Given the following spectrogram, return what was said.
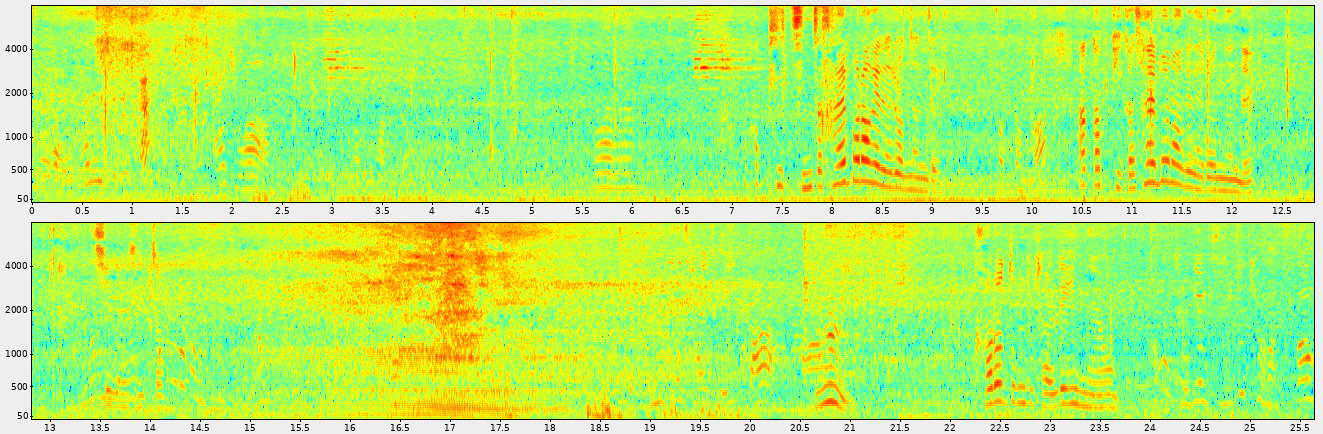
바닷가에 사진 찍을까? 아 좋아. 와. 아까 비 진짜 살벌하게 내렸는데. 어떤 거? 아까 비가 살벌하게 내렸는데. 지금 진짜. 음. 가로등도 잘 돼 있네요. 어, 저기엔 불도 켜놨어.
